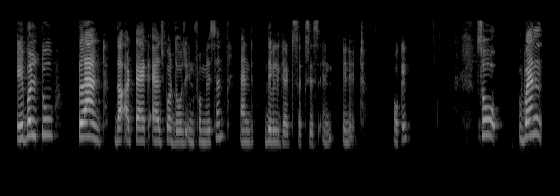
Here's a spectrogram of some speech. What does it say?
able to plant the attack as per those information and they will get success in in it. Okay? So when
